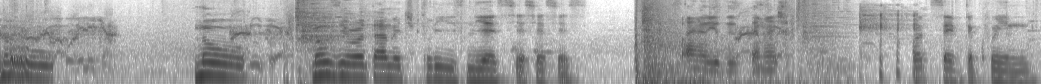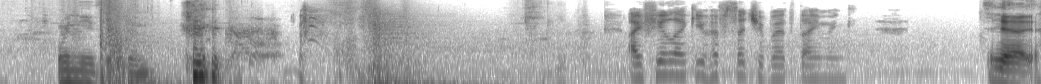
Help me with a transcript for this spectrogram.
No. No. No zero damage, please. Yes, yes, yes, yes. Finally this damage. God save the queen. We need the queen. I feel like you have such a bad timing. Yeah, yeah.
